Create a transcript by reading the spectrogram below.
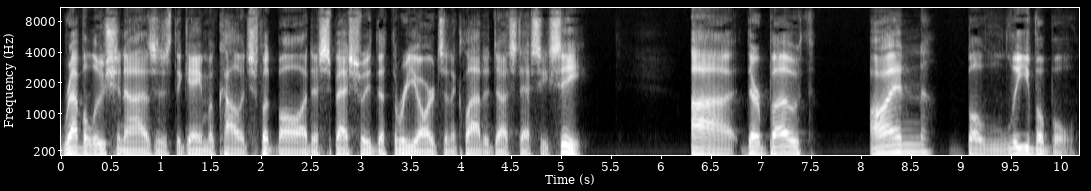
revolutionizes the game of college football and especially the three yards in a cloud of dust SEC. Uh, they're both unbelievable,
